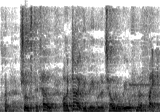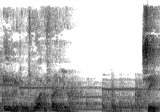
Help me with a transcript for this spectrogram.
Truth to tell, I doubt you'd be able to tell the real from the fake, even if it was right in front of you. See,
